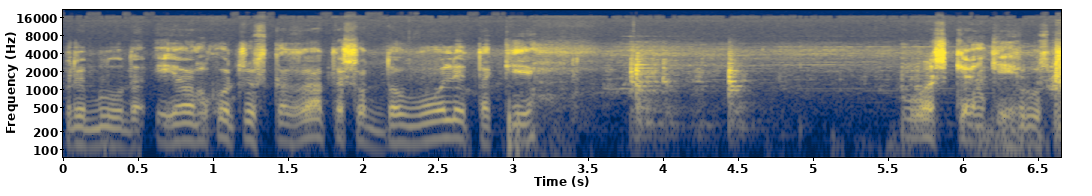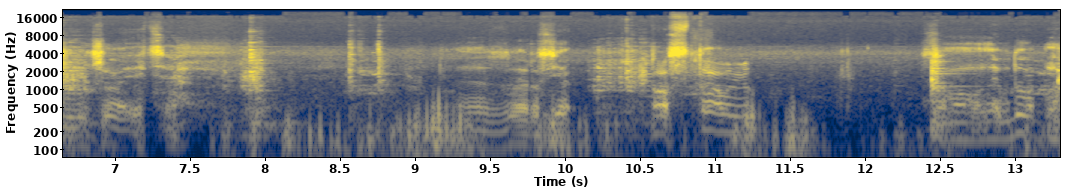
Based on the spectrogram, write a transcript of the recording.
приблуда. І я вам хочу сказати, що доволі таки важкенький груз виходить. Е, Зараз я поставлю. Самому невдобно.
